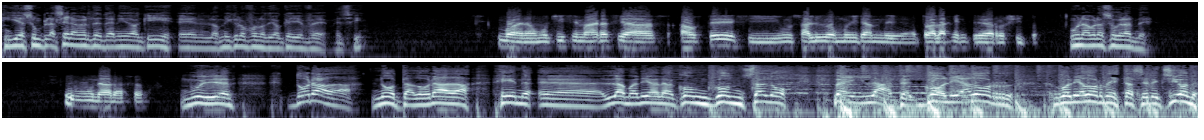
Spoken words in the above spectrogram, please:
y es un placer haberte tenido aquí en los micrófonos de OK FM, ¿sí? Bueno, muchísimas gracias a ustedes y un saludo muy grande a toda la gente de Arroyito. Un abrazo grande. Un abrazo. Muy bien. Dorada, nota dorada en eh, la mañana con Gonzalo Peilat, goleador, goleador de esta selección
